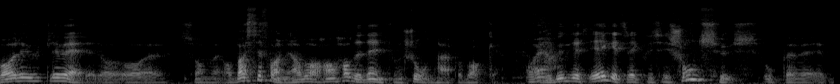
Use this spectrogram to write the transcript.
vareutleverer. Og, og, som, og bestefaren min han, han, hadde den funksjonen her på bakken. Oh, ja. De bygde et eget rekvisisjonshus oppe ved,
